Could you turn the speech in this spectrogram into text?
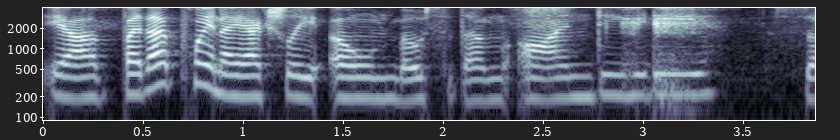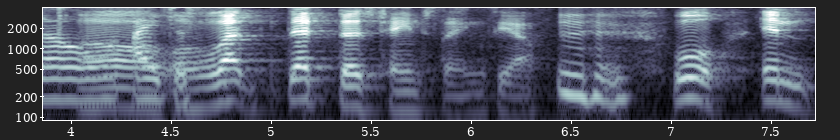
yeah. By that point, I actually own most of them on DVD. So oh, I just well, that that does change things, yeah. Mm-hmm. Well, and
